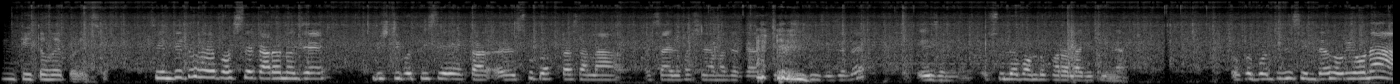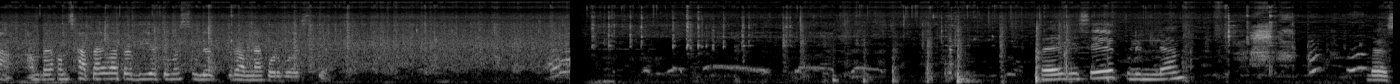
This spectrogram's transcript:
চিন্তিত হয়ে পড়েছে। চিন্তিত হয়ে পড়ছে কারণ ওই যে বৃষ্টি পড়তেছে ছোট একটা চালা চারিপাশে আমাদের গাছ ভিজে যাবে এই জন্য। চুলে বন্ধ করা লাগে কিনা। ওকে বলতেছি চিন্তা করিও না আমরা এখন ছাতায় মাথা দিয়ে তোমার চুলে রান্না করব আজকে। হয়ে গেছে তুলে নিলাম। ব্যাস।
